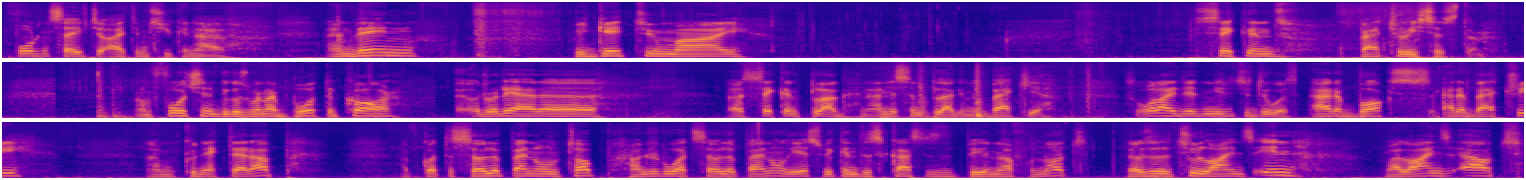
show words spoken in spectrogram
important safety items you can have and then we get to my second battery system unfortunately because when I bought the car I already had a, a second plug an Anderson plug in the back here so all I did needed to do was add a box add a battery um, connect that up I've got the solar panel on top, 100 watt solar panel. Yes, we can discuss is it big enough or not. Those are the two lines in, my lines out.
